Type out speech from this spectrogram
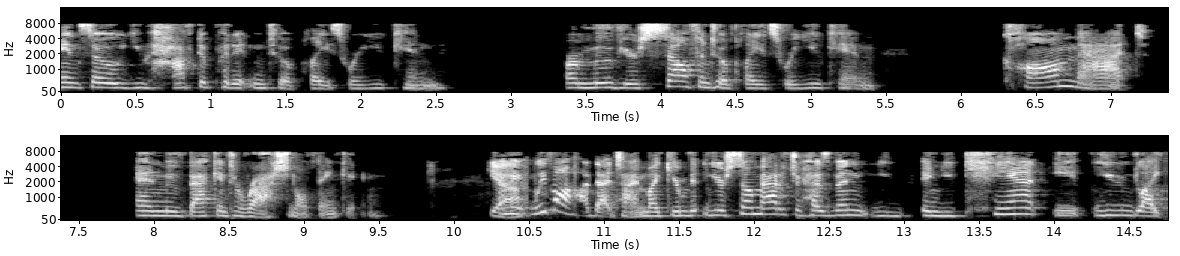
And so you have to put it into a place where you can or move yourself into a place where you can calm that and move back into rational thinking. Yeah. I mean, we've all had that time. Like you're you're so mad at your husband, you, and you can't eat. You like,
